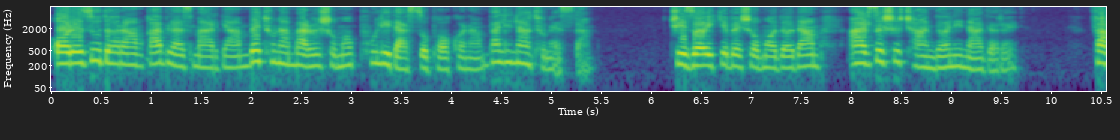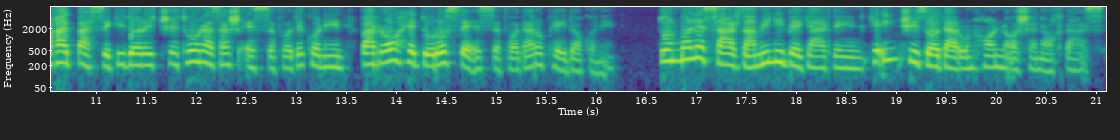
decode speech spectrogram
آرزو دارم قبل از مرگم بتونم برای شما پولی دست و پا کنم ولی نتونستم. چیزایی که به شما دادم ارزش چندانی نداره. فقط بستگی داره چطور ازش استفاده کنین و راه درست استفاده رو پیدا کنین. دنبال سرزمینی بگردین که این چیزا در اونها ناشناخته است.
